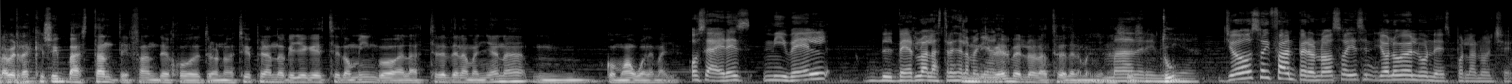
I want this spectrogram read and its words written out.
la verdad es que soy bastante fan de Juego de Tronos. Estoy esperando que llegue este domingo a las 3 de la mañana mm, como agua de mayo. O sea, eres nivel verlo a las 3 de la mañana. Nivel verlo a las 3 de la mañana. sí, Madre sí. ¿Tú? mía. Yo soy fan, pero no soy ese. Yo lo veo el lunes por la noche.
